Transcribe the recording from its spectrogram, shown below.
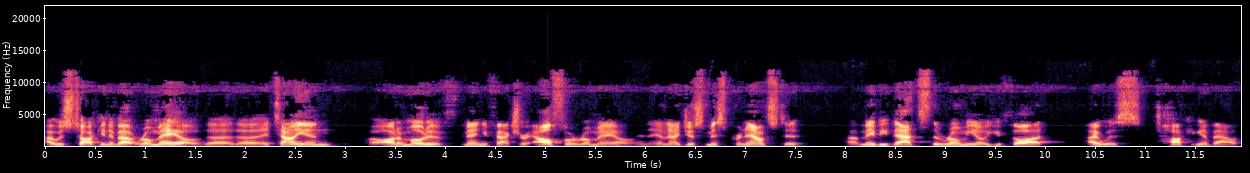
I was talking about Romeo, the, the Italian automotive manufacturer, Alfa Romeo, and, and I just mispronounced it. Uh, maybe that's the Romeo you thought I was talking about.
